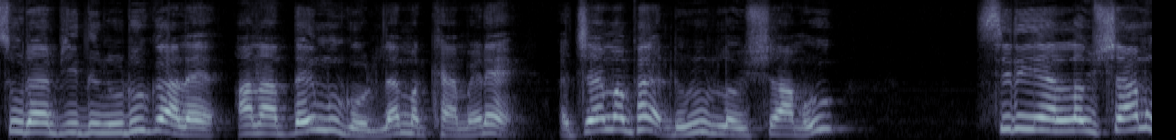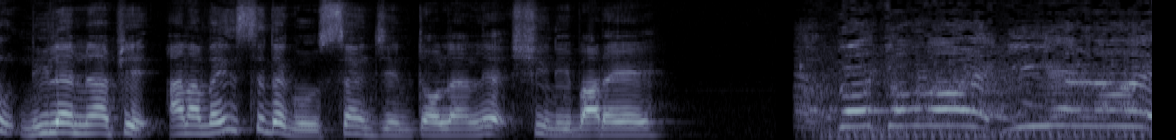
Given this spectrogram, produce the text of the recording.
ဆူဒန်ပြည်သူလူထုကလည်းအာဏာသိမ်းမှုကိုလက်မခံဘဲနဲ့အကြမ်းမဖက်လူထုလှုပ်ရှားမှုစီရီယံလှုပ်ရှားမှုနီလန်များဖြင့်အာဏာသိမ်းစစ်တပ်ကိုစန့်ကျင်တော်လှန်လျက်ရှိနေပါတယ်ကိုကြုံတော့ညီရလိုက်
